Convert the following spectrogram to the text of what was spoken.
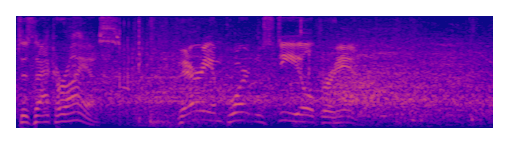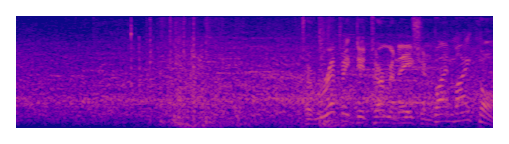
to Zacharias. Very important steal for him. Terrific determination by Michael.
